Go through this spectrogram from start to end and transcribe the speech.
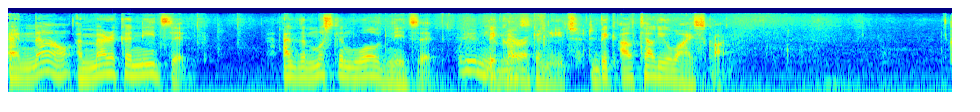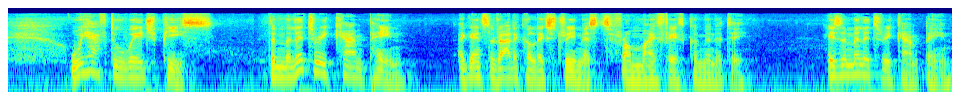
And now America needs it. And the Muslim world needs it. What do you mean America needs it? Bec- I'll tell you why, Scott. We have to wage peace. The military campaign against the radical extremists from my faith community is a military campaign.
